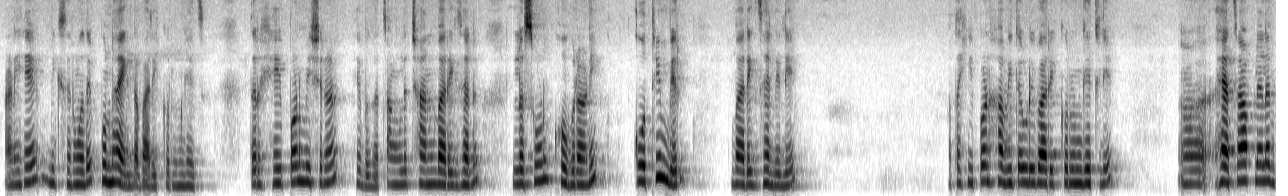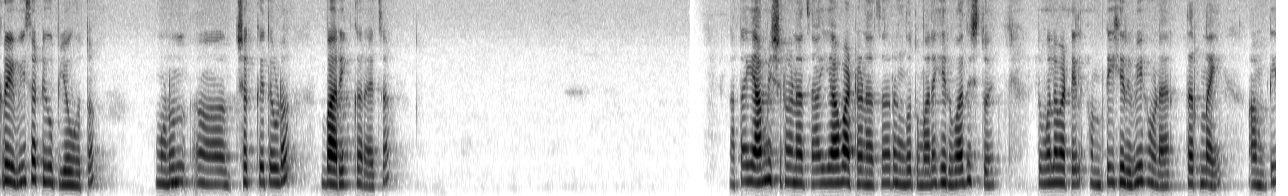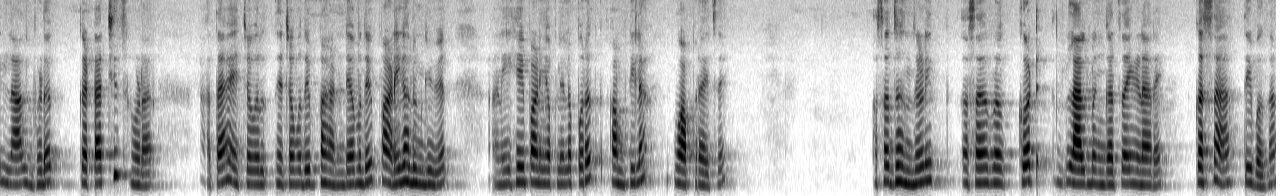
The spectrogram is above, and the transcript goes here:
आणि हे मिक्सरमध्ये पुन्हा एकदा बारीक करून घ्यायचं. तर हे पण मिश्रण हे बघा चांगलं छान बारीक झालं. लसूण खोबरं आणि कोथिंबीर बारीक झालेली आहे. आता ही पण हवी तेवढी बारीक करून घेतली आहे. ह्याचा आपल्याला ग्रेव्हीसाठी उपयोग होतो. म्हणून शक्य तेवढं बारीक करायचं. आता या मिश्रणाचा या वाटणाचा रंग तुम्हाला हिरवा दिसतोय. तुम्हाला वाटेल आमटी हिरवी होणार तर नाही. आमटी लाल भडक कटाचीच होणार. आता याच्यावर त्याच्यामध्ये भांड्यामध्ये पाणी घालून घेऊयात. आणि हे पाणी आपल्याला परत आमटीला वापरायचं आहे असा झणझणीत असा र कट लाल रंगाचा येणार आहे. कसा ते बघा.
